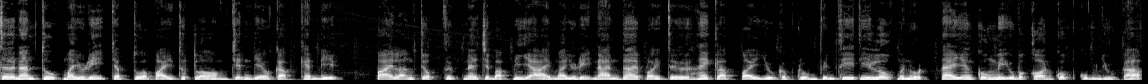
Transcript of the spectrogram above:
เธอนั้นถูกมายุริจับตัวไปทดลองเช่นเดียวกับแคนดิดภายหลังจบศึกในฉบับนิยายมายุรินั้นได้ปล่อยเธอให้กลับไปอยู่กับกลุ่มฟินซี่ที่โลกมนุษย์ แต่ยังคงมีอุปกรณ์ควบคุมอยู่ครับ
